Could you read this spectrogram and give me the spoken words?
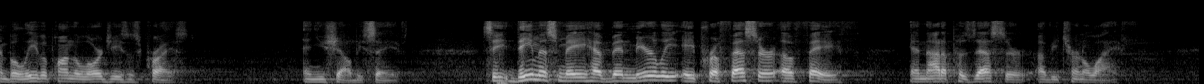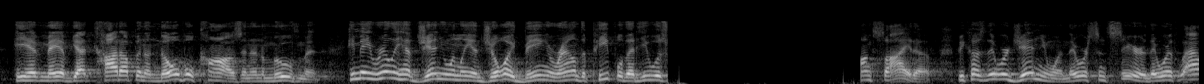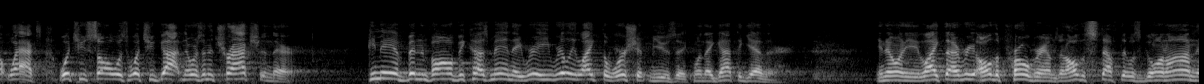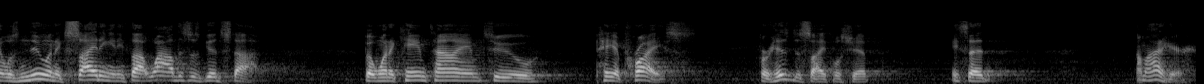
and believe upon the Lord Jesus Christ, and you shall be saved. See, Demas may have been merely a professor of faith and not a possessor of eternal life. He have, may have got caught up in a noble cause and in a movement. He may really have genuinely enjoyed being around the people that he was alongside of because they were genuine, they were sincere, they were without wax. What you saw was what you got, and there was an attraction there. He may have been involved because, man, they really, he really liked the worship music when they got together. You know, and he liked every, all the programs and all the stuff that was going on. It was new and exciting, and he thought, wow, this is good stuff. But when it came time to pay a price for his discipleship, he said, I'm out of here.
